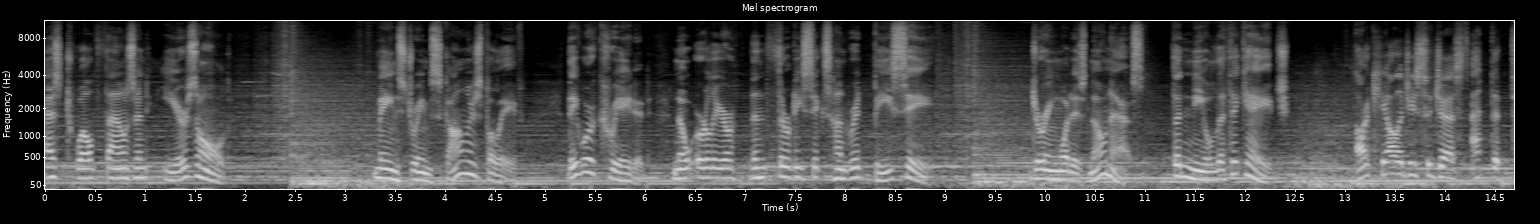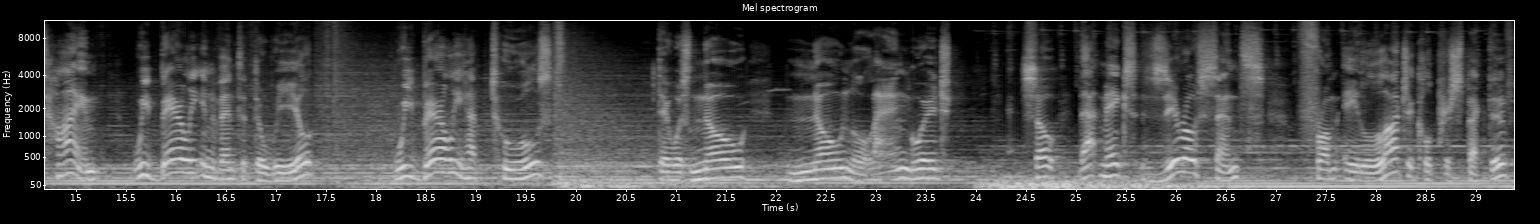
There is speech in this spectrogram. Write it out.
as 12,000 years old, mainstream scholars believe they were created no earlier than 3600 BC, during what is known as the Neolithic Age. Archaeology suggests at the time, we barely invented the wheel, we barely had tools, there was no known language. So that makes zero sense from a logical perspective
